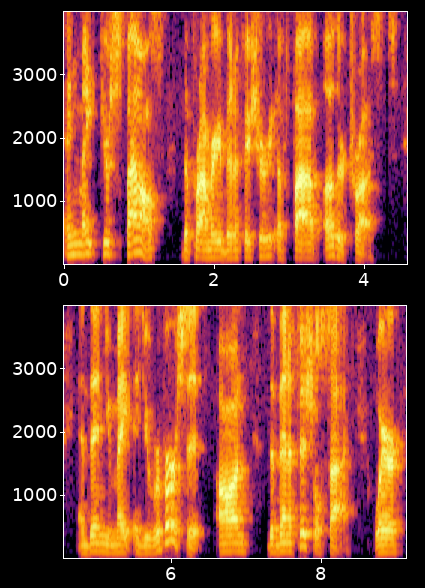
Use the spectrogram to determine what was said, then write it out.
and make your spouse the primary beneficiary of five other trusts. And then you may, you reverse it on the beneficial side where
